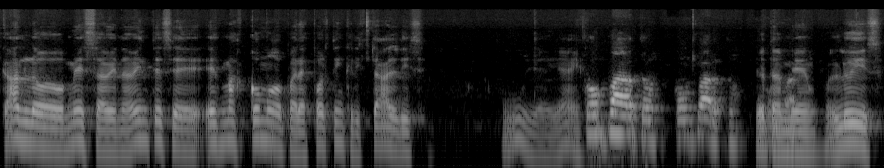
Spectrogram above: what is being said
Carlos Mesa, Benavente se- es más cómodo para Sporting Cristal, dice. Uy, ay, ay. Comparto, comparto. Yo comparto. también. Luis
